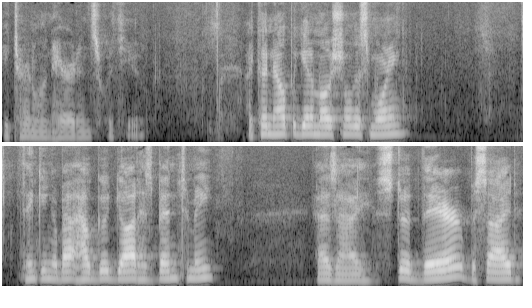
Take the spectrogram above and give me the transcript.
eternal inheritance with you. I couldn't help but get emotional this morning, thinking about how good God has been to me as I stood there beside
